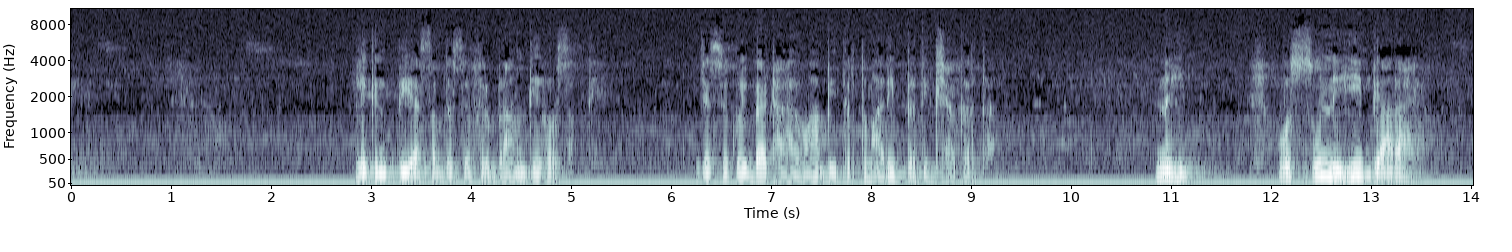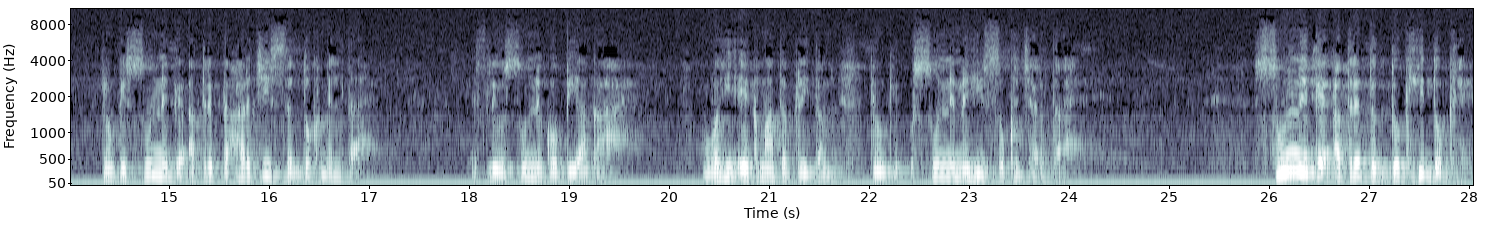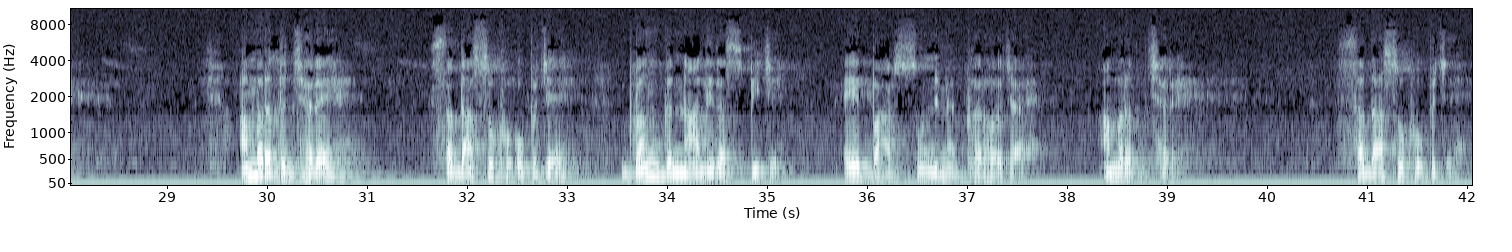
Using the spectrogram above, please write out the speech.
लेकिन पिया शब्द से फिर भ्रांति हो सकती। जैसे कोई बैठा है वहाँ भीतर तुम्हारी प्रतीक्षा करता। नहीं, वो शून्य ही प्यारा है, क्योंकि शून्य के अतिरिक्त हर चीज़ से दुख मिलता है। इसलिए उस शून्य को पिया कहा है। वही एकमात्र प्रीतम, क्योंकि उस शून्य में ही सुख झरता है। शून्य के अतिरिक्त दुख ही दुख है। अमृत झरे, सदा सुख उपजे, बंक नाली रस पीछे एक बार शून्य में घर हो जाए, अमृत झरे, सदा सुख उपजे।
